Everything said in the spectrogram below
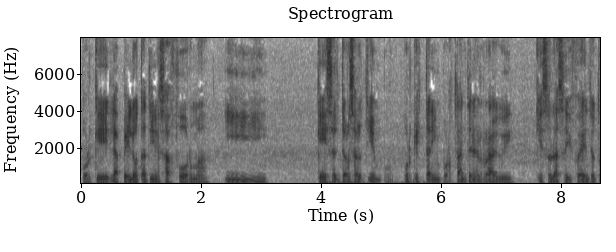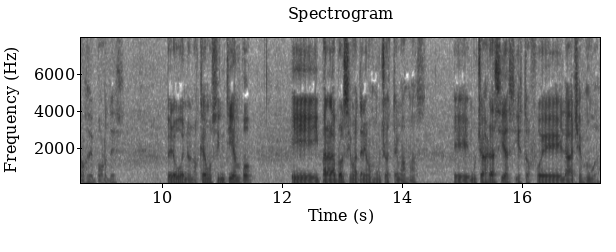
por qué la pelota tiene esa forma y qué es el tercer tiempo, por qué es tan importante en el rugby que solo hace diferente a otros deportes. Pero bueno, nos quedamos sin tiempo eh, y para la próxima tenemos muchos temas más. Eh, muchas gracias y esto fue La H Muda.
